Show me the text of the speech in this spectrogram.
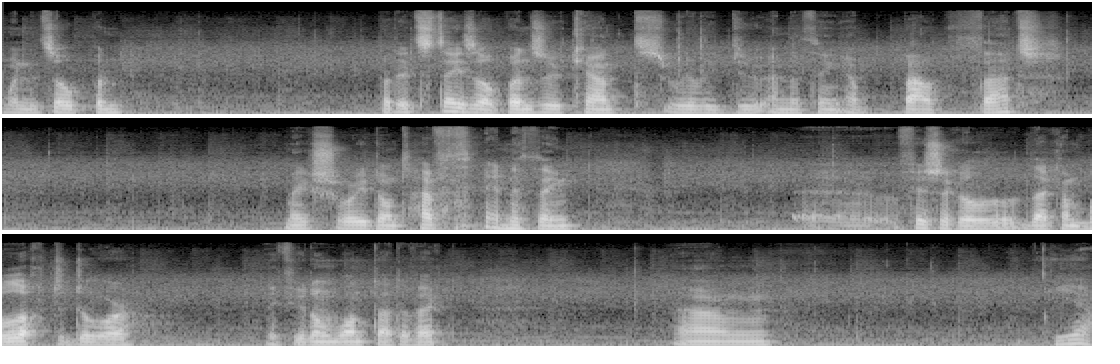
when it's open. But it stays open so you can't really do anything about that. Make sure you don't have anything uh, physical that can block the door if you don't want that effect. Um, yeah.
